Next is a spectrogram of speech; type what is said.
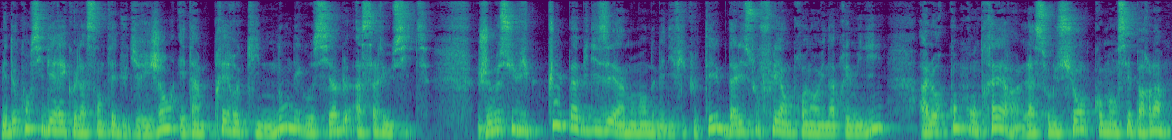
mais de considérer que la santé du dirigeant est un prérequis non négociable à sa réussite. Je me suis vu culpabiliser à un moment de mes difficultés d'aller souffler en prenant une après-midi, alors qu'au contraire, la solution commençait par là.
